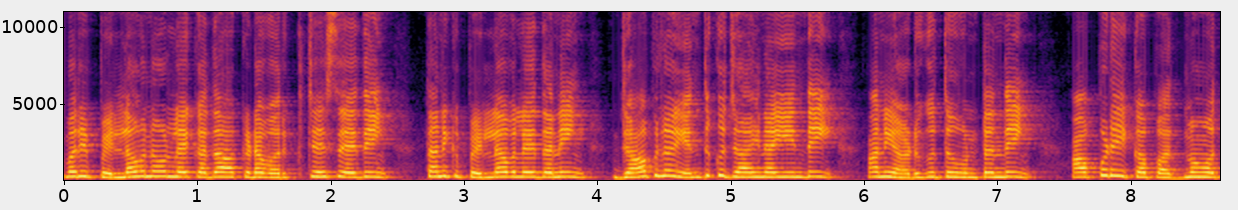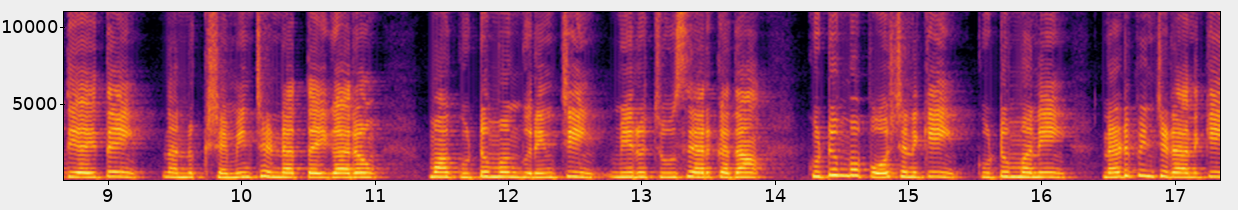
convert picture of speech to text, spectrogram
మరి పెళ్ళవనంలే కదా అక్కడ వర్క్ చేసేది. తనకి పెళ్ళవలేదని జాబ్లో ఎందుకు జాయిన్ అయ్యింది? అని అడుగుతూ ఉంటుంది. అప్పుడు ఇక పద్మావతి అయితే నన్ను క్షమించండి అత్తయ్య గారు. మా కుటుంబం గురించి మీరు చూశారు కదా. కుటుంబ పోషణకి కుటుంబాన్ని నడిపించడానికి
